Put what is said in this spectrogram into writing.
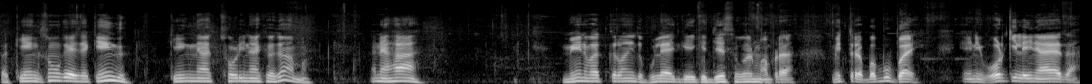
તો કિંગ શું કહે છે? કિંગ? કિંગને આ છોડી નાખ્યો છે આમાં. અને હા મેઇન વાત કરવાની તો ભૂલાઈ જ ગઈ કે જે સવારમાં આપણા મિત્ર બબુભાઈ એની વોળકી લઈને આવ્યા હતા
